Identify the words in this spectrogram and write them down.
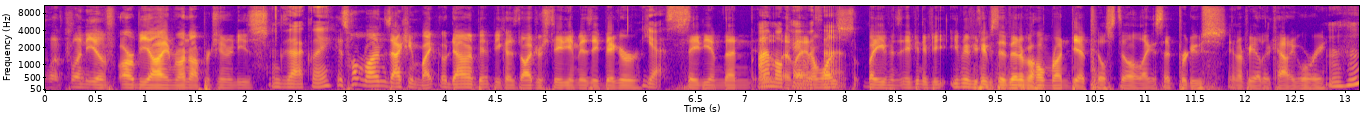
He'll have plenty of RBI and run opportunities. Exactly. His home runs actually might go down a bit because Dodger Stadium is a bigger Yes. stadium than I'm At- okay Atlanta was. But even even if he, even if he takes a bit of a home run dip, he'll still, like I said, produce in every other category. Mm-hmm.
